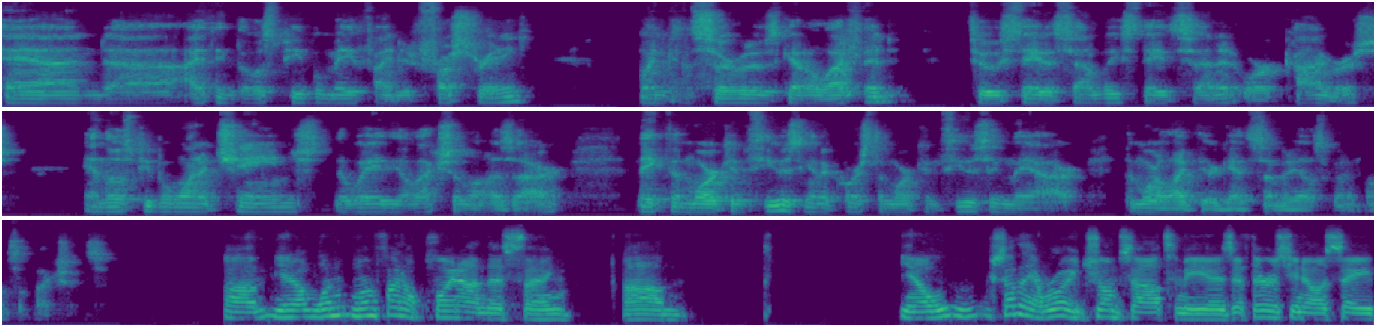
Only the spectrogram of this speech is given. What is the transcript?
And uh, I think those people may find it frustrating when conservatives get elected to state assembly, state senate, or Congress. And those people want to change the way the election laws are, make them more confusing. And of course, the more confusing they are, the more likely to get somebody else winning those elections. Um, you know, one one final point on this thing. Um, you know, something that really jumps out to me is if there's, you know, say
